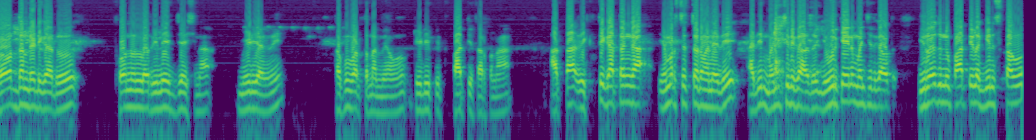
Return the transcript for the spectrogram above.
గోవర్ధన్ రెడ్డి గారు ఫోన్లో రిలీజ్ చేసిన మీడియాని తప్పుపడుతున్నాం మేము టీడీపీ పార్టీ తరఫున. అట్టా వ్యక్తిగతంగా విమర్శించడం అనేది అది మంచిది కాదు. ఎవరికైనా మంచిది కాదు ఈ రోజు నువ్వు పార్టీలో గెలుస్తావు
